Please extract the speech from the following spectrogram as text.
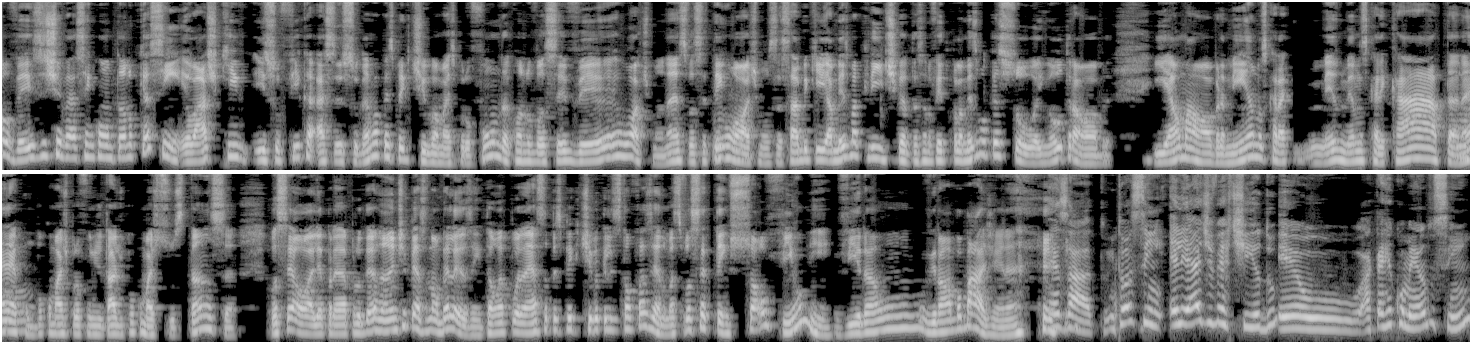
talvez estivessem contando, porque assim, eu acho que isso fica. isso ganha uma perspectiva mais profunda quando você vê o Watchman, né? Se você tem o uhum. Watchman, você sabe que a mesma crítica está sendo feita pela mesma pessoa em outra obra, e é uma obra menos, mesmo menos caricata, né? uhum. né? Com um pouco mais de profundidade, um pouco mais de substância, você olha para o The Hunt e pensa, não, beleza, então é por essa perspectiva que eles estão fazendo. Mas se você tem só o filme, vira, um, vira uma bobagem, né? Exato. Então, assim, ele é divertido. Eu até recomendo, sim,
